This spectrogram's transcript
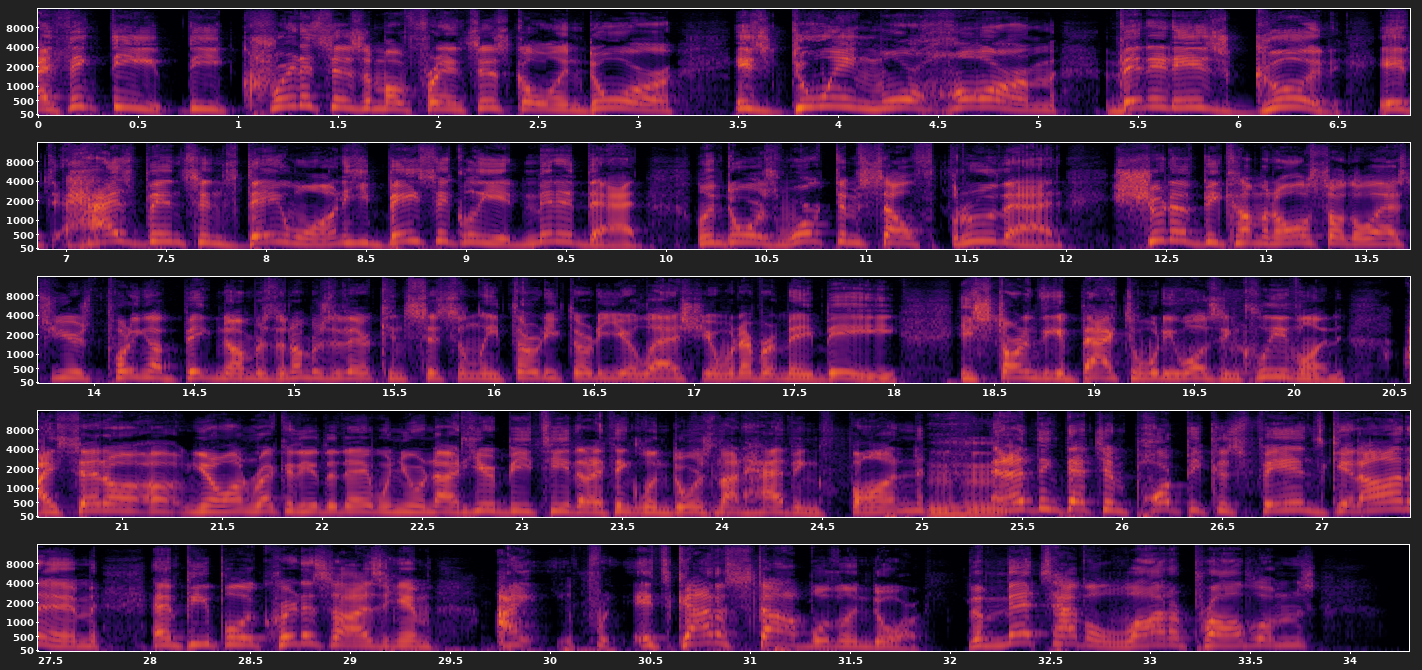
I think the the criticism of Francisco Lindor is doing more harm than it is good. It has been since day one. He basically admitted that. Lindor's worked himself through that. Should have become an all-star the last two years, putting up big numbers. The numbers are there consistently, 30, 30 year last year, whatever it may be. He's starting to get back to what he was in Cleveland. I said, uh, uh, you know, on record the other day when you were not here, BT, that I think Lindor's not having fun. And I think that's in part because fans get on him and people are criticizing him. I it's got to stop with Lindor. The Mets have a lot of problems.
